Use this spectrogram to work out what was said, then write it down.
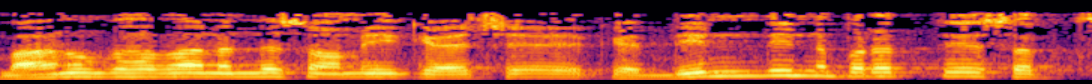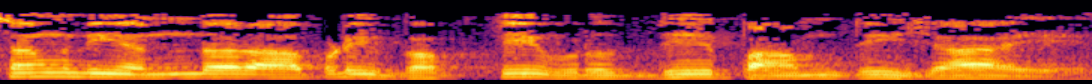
મહાનુભાવાનંદ સ્વામી કહે છે કે દિન દિન પ્રત્યે સત્સંગની અંદર આપણી ભક્તિ વૃદ્ધિ પામતી જાય.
